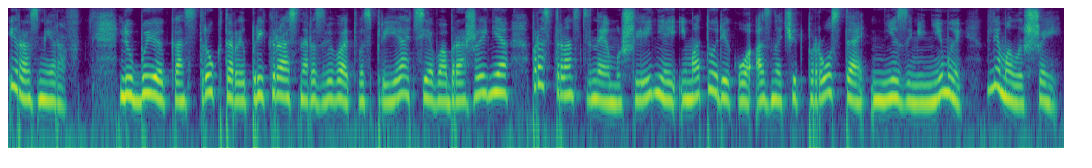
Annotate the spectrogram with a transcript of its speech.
и размеров. Любые конструкторы прекрасно развивают восприятие, воображение, пространственное мышление и моторику, а значит просто незаменимы для малышей.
